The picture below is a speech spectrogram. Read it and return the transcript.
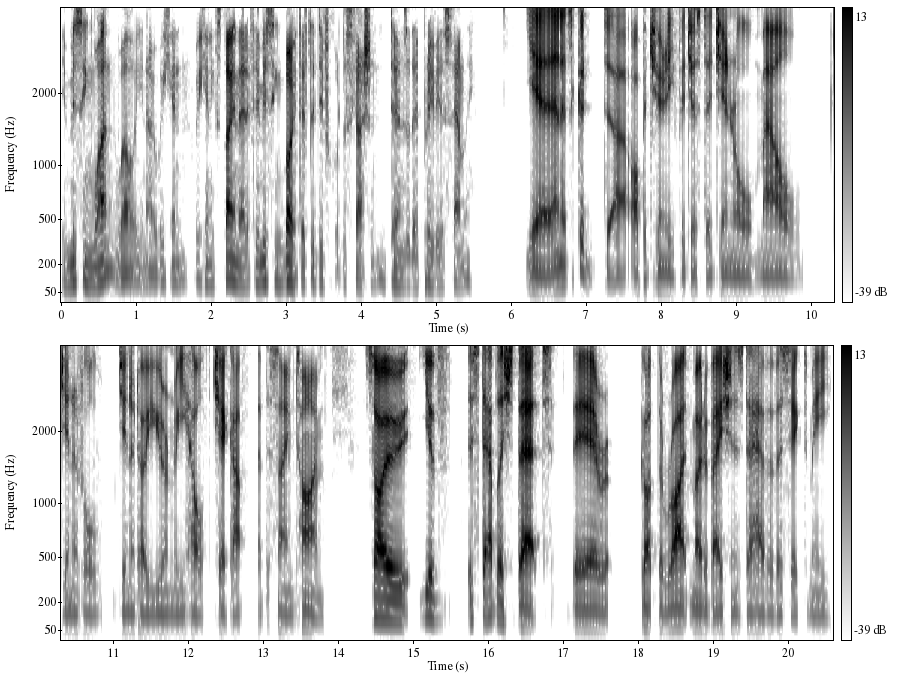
You're missing one. Well, you know we can we can explain that. If they're missing both, it's a difficult discussion in terms of their previous family. Yeah, and it's a good uh, opportunity for just a general male genital genitourinary health checkup at the same time. So you've established that there got the right motivations to have a vasectomy,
